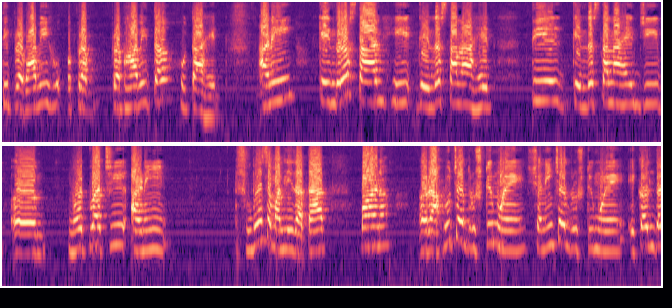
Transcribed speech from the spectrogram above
ती प्रभावी हो- प्र, प्रभावित होत आहेत. आणि केंद्रस्थान ही केंद्रस्थानं आहेत. ती केंद्रस्थानं आहेत जी महत्वाची आणि शुभ समजली जातात. पण राहूच्या दृष्टीमुळे शनीच्या दृष्टीमुळे एकंदर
